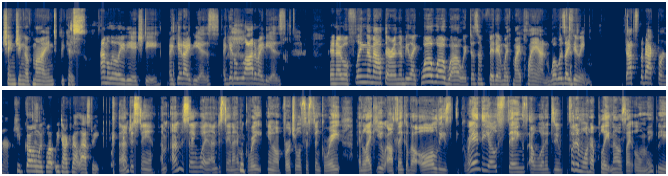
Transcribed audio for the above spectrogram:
changing of mind because I'm a little ADHD. I get ideas. I get a lot of ideas. And I will fling them out there and then be like, whoa, whoa, whoa, it doesn't fit in with my plan. What was I doing? That's the back burner. Keep going with what we talked about last week. I understand. I'm I'm the same way. I understand. I have a great, you know, virtual assistant, great. And like you, I'll think about all these grandiose things I want to do, put them on her plate. And I was like, oh, maybe,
